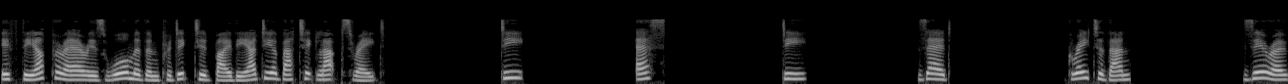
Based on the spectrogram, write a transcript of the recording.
if the upper air is warmer than predicted by the adiabatic lapse rate d s d z greater than 0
